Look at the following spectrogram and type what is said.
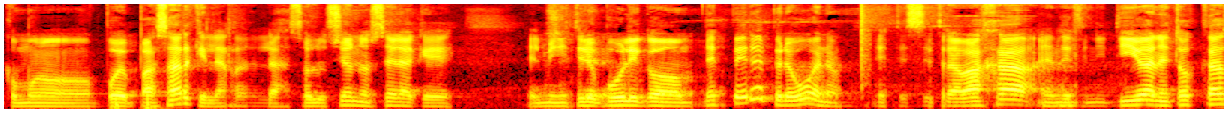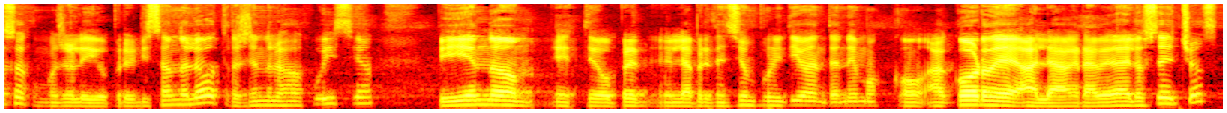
como puede pasar, que la solución no sea la que el Ministerio Público espera, pero bueno, este, se trabaja en definitiva en estos casos, como yo le digo, priorizándolo, trayéndolos a juicio, pidiendo este, la pretensión punitiva, entendemos, acorde a la gravedad de los hechos.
